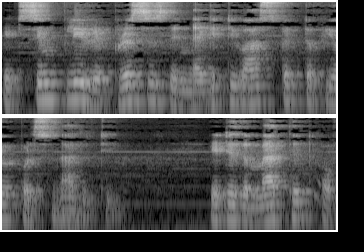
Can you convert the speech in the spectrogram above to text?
It simply represses the negative aspect of your personality. It is a method of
